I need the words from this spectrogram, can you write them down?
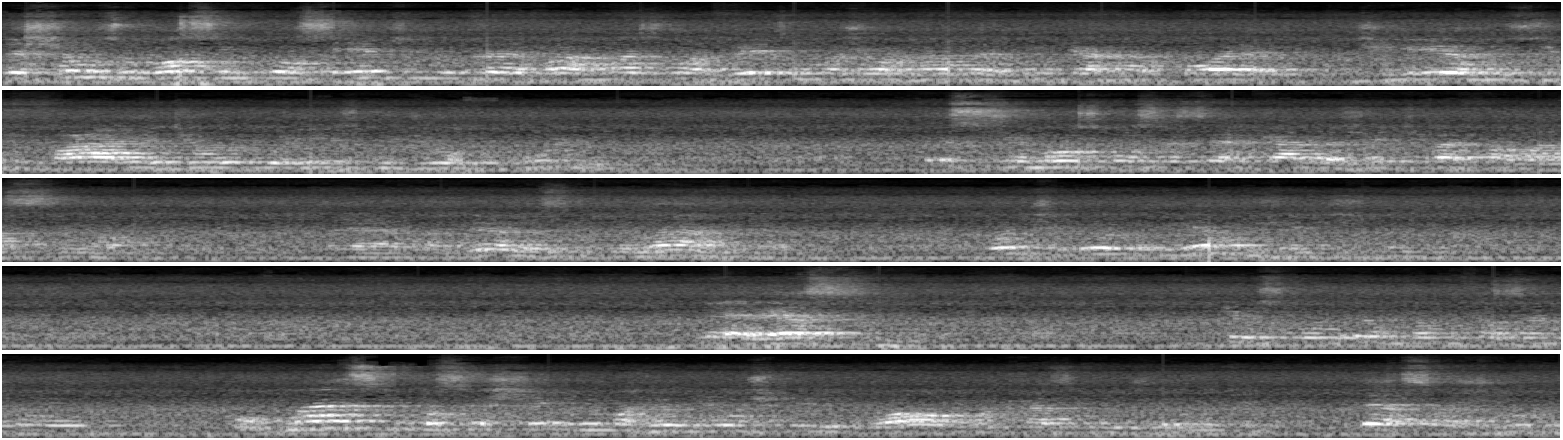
deixamos o nosso inconsciente nos levar mais uma vez numa jornada reencarnatória de erros, de falha, de orgulhismo, de orgulho, esses irmãos vão se cercar da gente vai falar assim, ó, é, tá vendo esse pilantra? Continua do mesmo jeito merece o que eu estou tentando fazer com ele. Por mais que você chegue numa reunião espiritual, numa casa mediúnica, peça ajuda.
